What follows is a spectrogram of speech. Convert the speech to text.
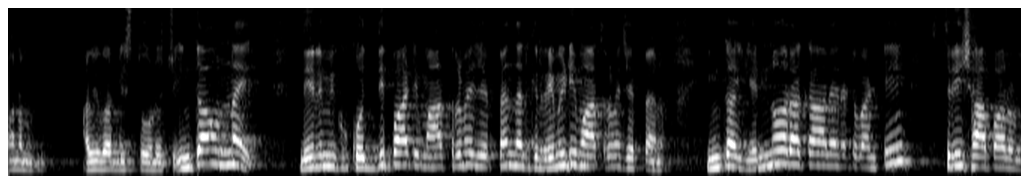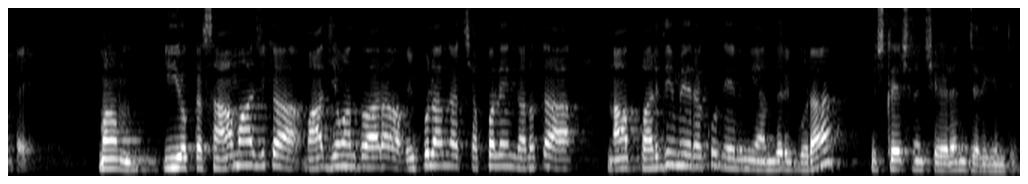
మనం అవి వర్ణిస్తూ ఉండొచ్చు. ఇంకా ఉన్నాయి. నేను మీకు కొద్దిపాటి మాత్రమే చెప్పాను. దానికి రెమెడీ మాత్రమే చెప్పాను. ఇంకా ఎన్నో రకాలైనటువంటి స్త్రీ శాపాలు ఉంటాయి. మనం ఈ యొక్క సామాజిక మాధ్యమం ద్వారా విపులంగా చెప్పలేం కనుక నా పరిధి మేరకు నేను మీ అందరికి కూడా విశ్లేషణ చేయడం జరిగింది.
